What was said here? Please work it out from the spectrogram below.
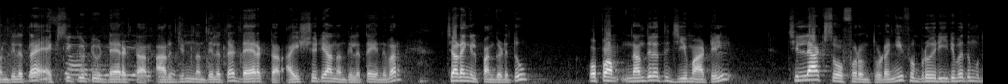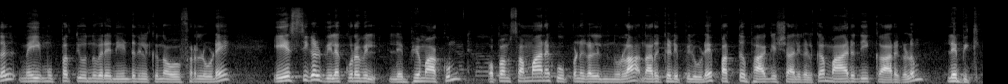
Nandilath executive director Arjun Nandilath director Aishwarya Nandilath എന്നിവർ ചടങ്ങിൽ പങ്കെടുത്തു. ഒപ്പം നന്ദിലത്ത് ജിമാർട്ടിൽ ചില്ലാക്സ് ഓഫറും തുടങ്ങി ഫെബ്രുവരി ഇരുപത് മുതൽ മെയ് മുപ്പത്തിയൊന്ന് വരെ നീണ്ടു നിൽക്കുന്ന ഓഫറിലൂടെ എ സികൾ വിലക്കുറവിൽ ലഭ്യമാക്കും. ഒപ്പം സമ്മാന കൂപ്പണുകളിൽ നിന്നുള്ള നറുക്കെടുപ്പിലൂടെ പത്ത് ഭാഗ്യശാലികൾക്ക് മാരുതി കാറുകളും ലഭിക്കും.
